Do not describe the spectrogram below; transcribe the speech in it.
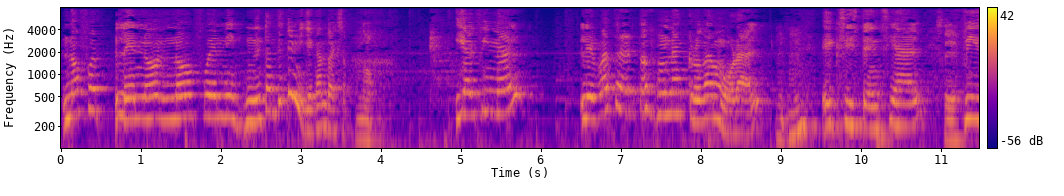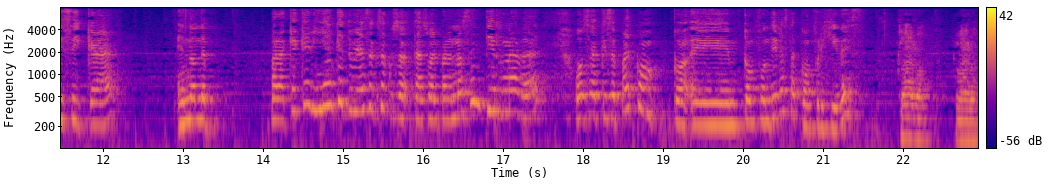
no fue pleno, no fue ni, ni tantito ni llegando a eso. No. Y al final le va a traer toda una cruda moral, existencial, física, en donde, ¿para qué querían que tuviera sexo casual? Para no sentir nada. O sea, que se puede eh, confundir hasta con frigidez. Claro, claro.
